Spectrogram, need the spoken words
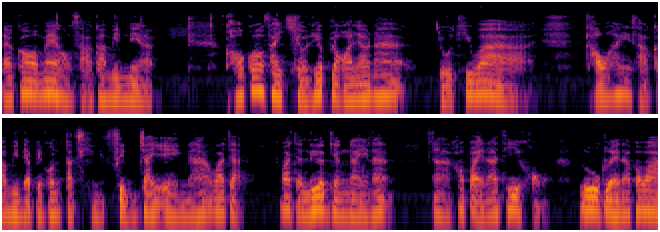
แล้วก็แม่ของสาวกามินเนี่ยเขาก็ไฟเขียวเรียบร้อยแล้วนะฮะ อยู่ที่ว่าเขาให้สาวกามินเนี่ยเป็นคนตัดสินใจเองนะฮะว่าจะว่าจะเลือกยังไงนะ เข้าไปหน้าที่ของลูกเลยนะ เพราะว่า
